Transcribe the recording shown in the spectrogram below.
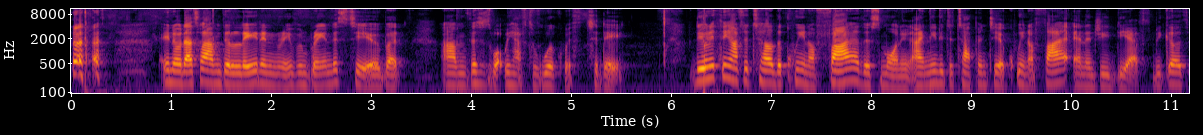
you know, that's why I'm delayed in even bringing this to you, but um, this is what we have to work with today. The only thing I have to tell the Queen of Fire this morning, I needed to tap into your Queen of Fire energy DFs because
